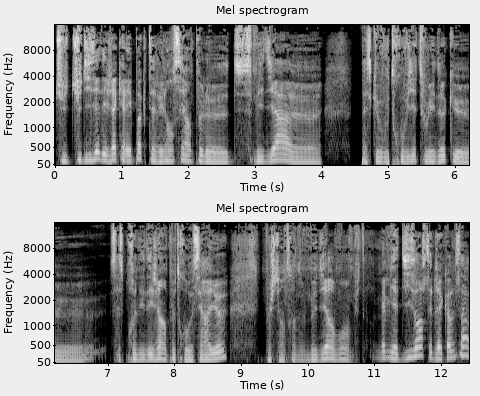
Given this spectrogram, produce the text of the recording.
tu, tu disais déjà qu'à l'époque, tu avais lancé un peu le ce média euh, parce que vous trouviez tous les deux que ça se prenait déjà un peu trop au sérieux. Moi, j'étais en train de me dire, bon, putain, même il y a dix ans, c'était déjà comme ça.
